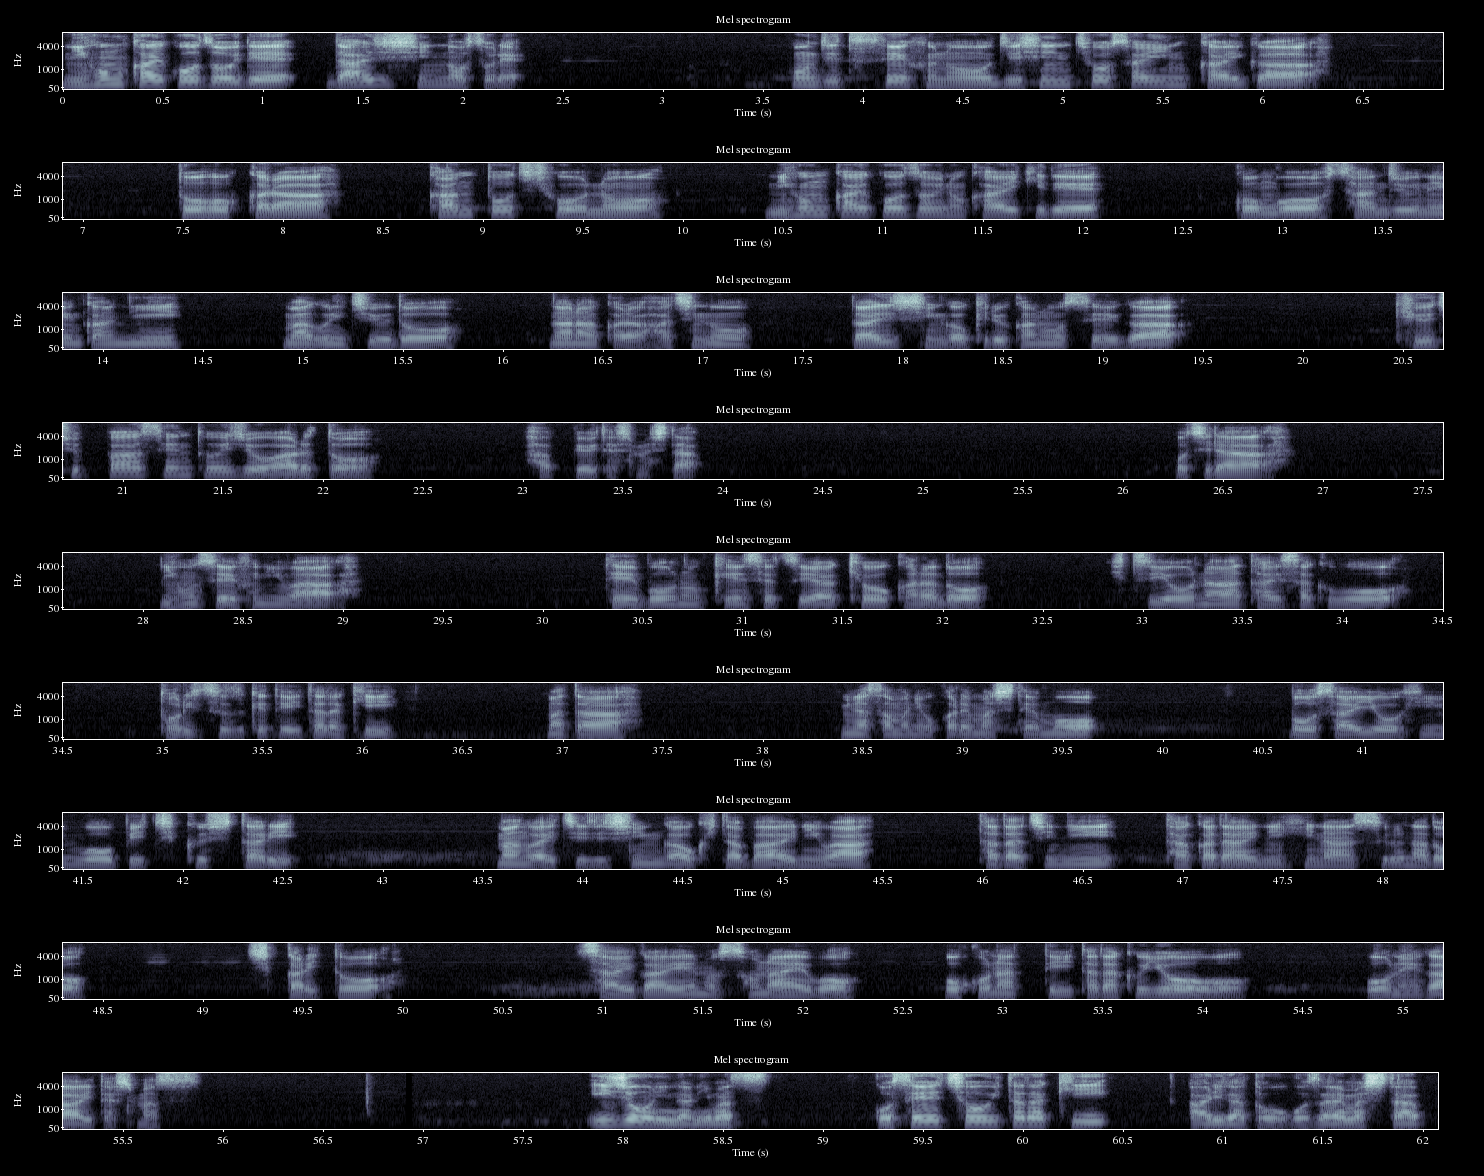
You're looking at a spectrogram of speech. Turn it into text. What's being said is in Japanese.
日本海溝沿いで大地震の恐れ。本日政府の地震調査委員会が東北から関東地方の日本海溝沿いの海域で今後30年間にマグニチュード7から8の大地震が起きる可能性が90%以上あると発表いたしました。こちら、日本政府には堤防の建設や強化など必要な対策を取り続けていただき、また皆様におかれましても防災用品を備蓄したり、万が一地震が起きた場合には直ちに高台に避難するなど、しっかりと災害への備えを行っていただくようお願いいたします。以上になります。ご清聴いただきありがとうございました。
